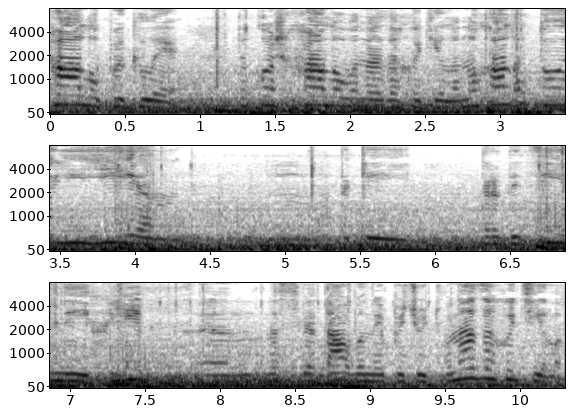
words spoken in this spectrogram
халу пекли. Також халу вона захотіла. Ну хала то її такий традиційний хліб е, на свята вони печуть. Вона захотіла.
